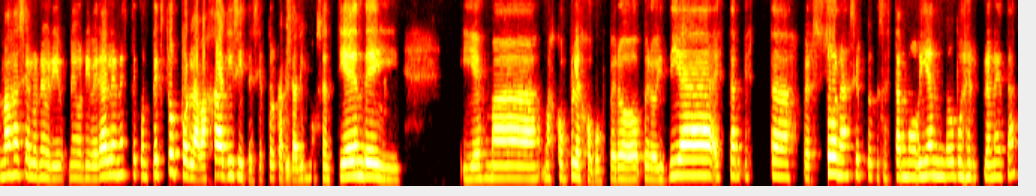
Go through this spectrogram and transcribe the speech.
más hacia lo neoliberal en este contexto por la bajada que hiciste, ¿cierto? El capitalismo se entiende y, y es más, más complejo, pues, pero, pero hoy día estas personas, ¿cierto?, que se están moviendo por el planeta,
